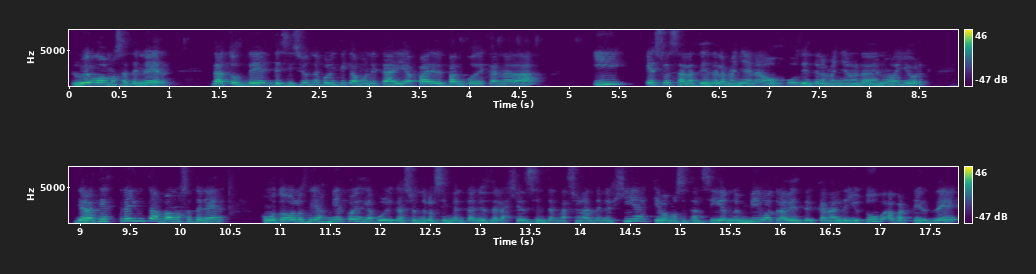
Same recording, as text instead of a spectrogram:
Luego vamos a tener datos de decisión de política monetaria para el Banco de Canadá y eso es a las 10 de la mañana, ojo, 10 de la mañana hora de Nueva York. Y a las 10.30 vamos a tener, como todos los días miércoles, la publicación de los inventarios de la Agencia Internacional de Energía, que vamos a estar siguiendo en vivo a través del canal de YouTube a partir de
